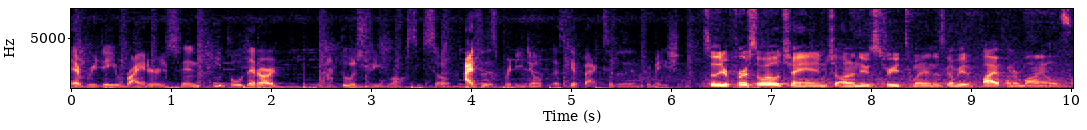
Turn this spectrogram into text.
everyday riders and people that are not doing street Rossi. So I thought it's pretty dope. Let's get back to the information. So your first oil change on a new Street Twin is going to be at 500 miles.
